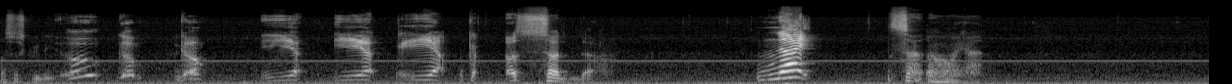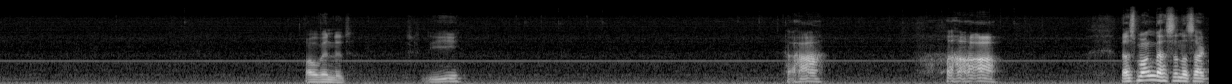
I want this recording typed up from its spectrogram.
Og så skal vi lige... Oh, kom, kom. Ja, ja, ja. Og sådan der. Nej! Så, oh my god. Og vent lidt. Jeg skal lige... Haha. Haha. Der er så mange, der har sådan har sagt,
